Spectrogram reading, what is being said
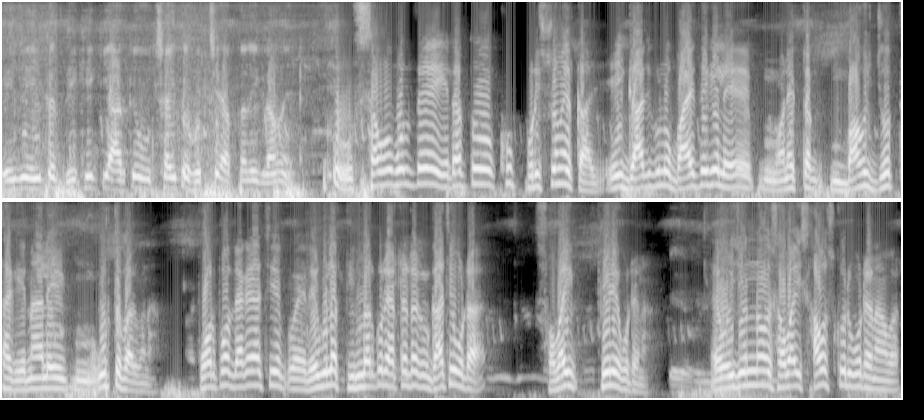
এই যে এইটা দেখে কি আর কেউ উৎসাহিত হচ্ছে আপনার এই গ্রামে? উৎসাহ বলতে এটা তো খুব পরিশ্রমের কাজ। এই গাছগুলো বাড়িতে গেলে অনেকটা বাহুর জোর থাকে নাহলে উঠতে পারবে না। পরপর দেখা যাচ্ছে রেগুলার তিনবার করে একটা একটা গাছে ওঠা সবাই পেরে ওঠে না। ওই জন্য সবাই সাহস করে ওঠে না আবার।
